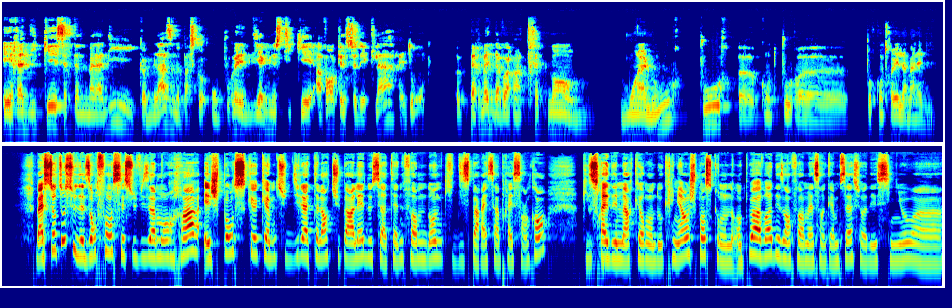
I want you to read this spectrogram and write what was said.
éradiquer certaines maladies comme l'asthme parce qu'on pourrait les diagnostiquer avant qu'elles se déclarent et donc euh, permettre d'avoir un traitement moins lourd pour, euh, pour, euh, pour contrôler la maladie. Bah surtout sur des enfants, c'est suffisamment rare. Et je pense que, comme tu dis là tout à l'heure, tu parlais de certaines formes d'ondes qui disparaissent après 5 ans, qui mhm. seraient des marqueurs endocriniens. Je pense qu'on on peut avoir des informations comme ça sur des signaux euh,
